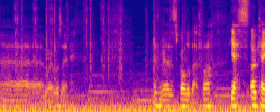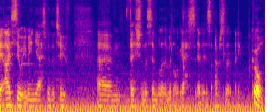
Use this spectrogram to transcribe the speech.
Uh, where was it? I didn't realise I scrolled up that far. Yes, okay, I see what you mean. Yes, with the two um, fish and the symbol in the middle. Yes, it is. Absolutely. Cool.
